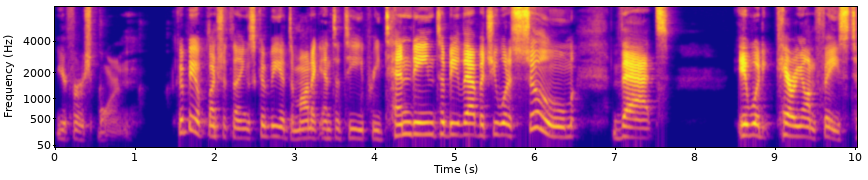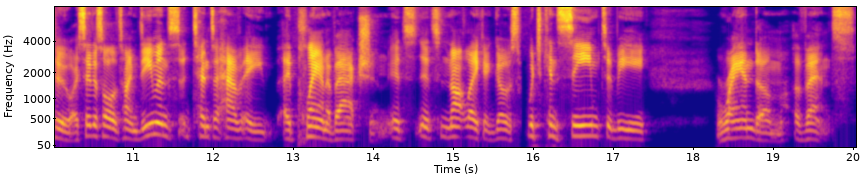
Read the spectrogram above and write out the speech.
your firstborn. Could be a bunch of things. Could be a demonic entity pretending to be that, but you would assume that it would carry on phase two. I say this all the time. Demons tend to have a, a plan of action. It's it's not like a ghost, which can seem to be random events.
